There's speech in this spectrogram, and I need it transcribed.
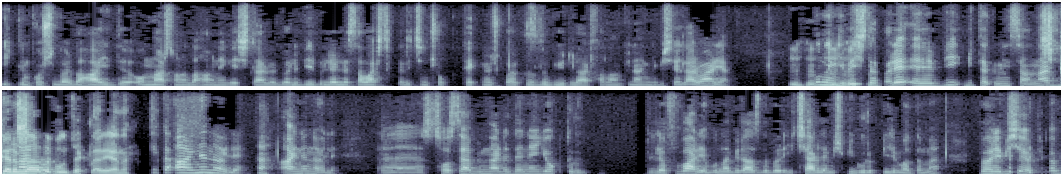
iklim koşulları daha iyiydi. Onlar sonra daha öne geçtiler ve böyle birbirleriyle savaştıkları için çok teknolojik olarak hızlı büyüdüler falan filan gibi şeyler var ya. Hı hı, Bunun hı gibi işte böyle e, bir, bir takım insanlar çıkarımlarda bunlar- bulacaklar yani. Aynen öyle. Heh, aynen öyle. Ee, sosyal bilimlerde deney yoktur lafı var ya buna biraz da böyle içerlemiş bir grup bilim adamı böyle bir şey yapıyor.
